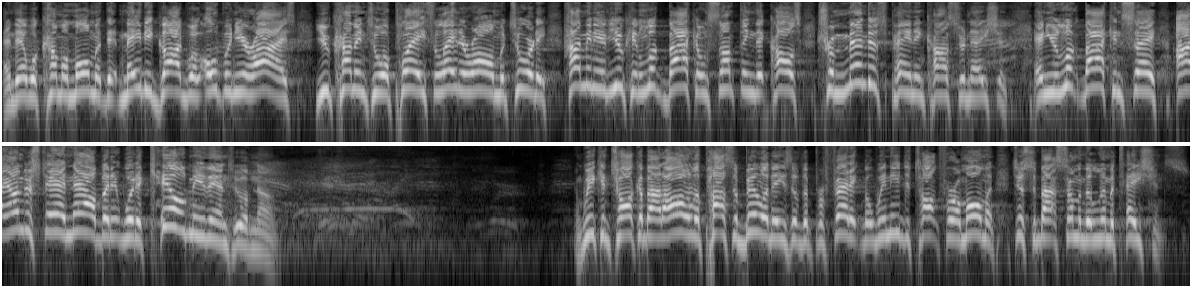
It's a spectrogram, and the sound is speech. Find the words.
And there will come a moment that maybe God will open your eyes. You come into a place later on, maturity. How many of you can look back on something that caused tremendous pain and consternation? And you look back and say, I understand now, but it would have killed me then to have known. And we can talk about all of the possibilities of the prophetic, but we need to talk for a moment just about some of the limitations.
